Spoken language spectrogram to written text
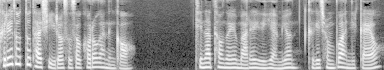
그래도 또 다시 일어서서 걸어가는 거. 티나 터너의 말에 의하면 그게 전부 아닐까요?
